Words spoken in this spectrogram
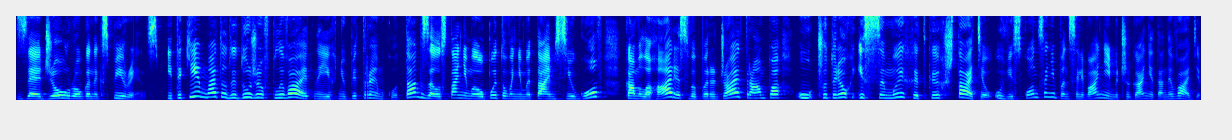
The Joe Rogan Experience. І такі методи дуже впливають на їхню підтримку. Так, за останніми опитуваннями Times YouGov, Камала Гарріс випереджає Трампа у чотирьох із семи хитких штатів у Вісконсині, Пенсильванії, Мічигані та Неваді.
